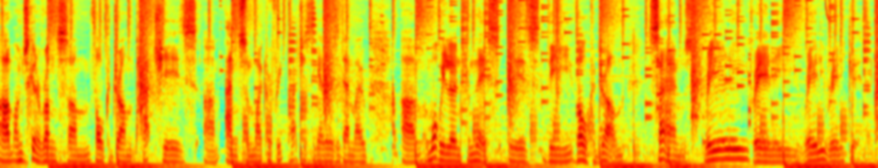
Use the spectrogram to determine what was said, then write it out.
Um, I'm just going to run some Volca drum patches um, and some Microfreak patches together as a demo. Um, and what we learned from this is the Volca drum sounds really, really, really, really good.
